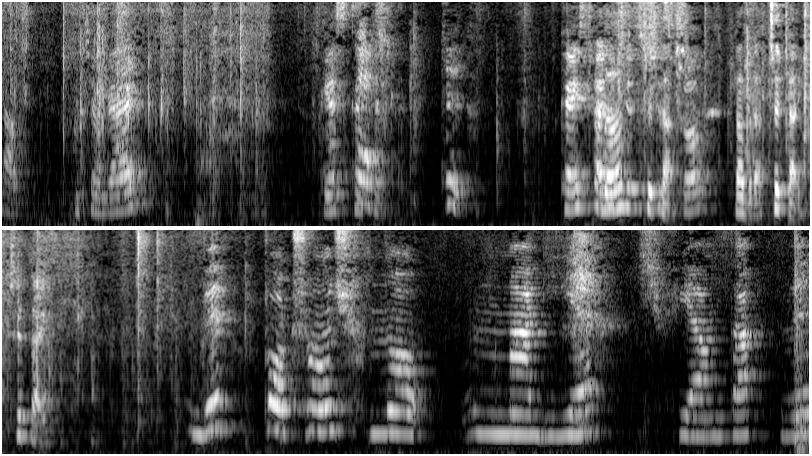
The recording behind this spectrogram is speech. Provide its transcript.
No. Wyciągaj. Jest Teczka. karteczka. Tryk. Okej, No, sprawdźcie czytasz. wszystko. Dobra, czytaj. Czytaj. By począć no, magię święta wytworzę.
